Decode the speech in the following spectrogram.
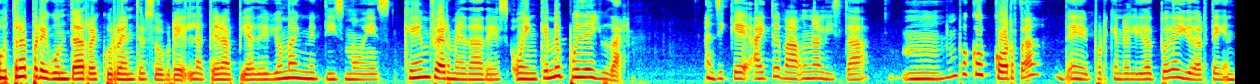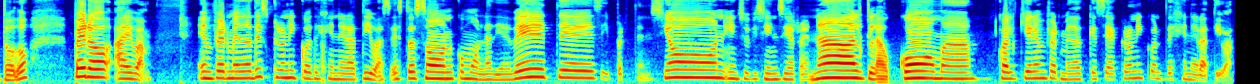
Otra pregunta recurrente sobre la terapia de biomagnetismo es ¿qué enfermedades o en qué me puede ayudar? Así que ahí te va una lista mm, un poco corta, porque en realidad puede ayudarte en todo, pero ahí va. Enfermedades crónico-degenerativas. Estas son como la diabetes, hipertensión, insuficiencia renal, glaucoma, cualquier enfermedad que sea crónico-degenerativa.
